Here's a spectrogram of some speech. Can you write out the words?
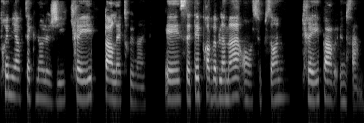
première technologie créée par l'être humain. Et c'était probablement, on soupçonne, créé par une femme.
